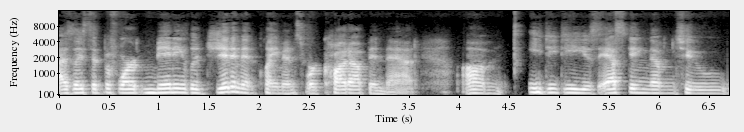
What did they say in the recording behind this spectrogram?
as I said before, many legitimate claimants were caught up in that. Um, EDD is asking them to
